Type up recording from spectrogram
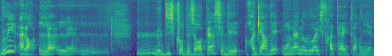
Oui, alors le discours des Européens, c'est de regarder, on a nos lois extraterritoriales.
